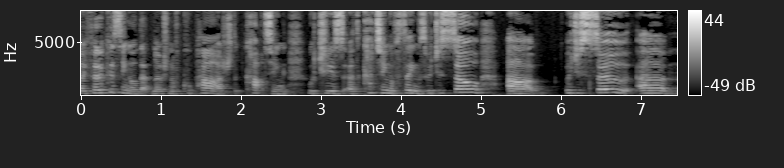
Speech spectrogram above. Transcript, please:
by focusing on that notion of coupage, the cutting, which is a cutting of things, which is so, uh, which is so, um,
